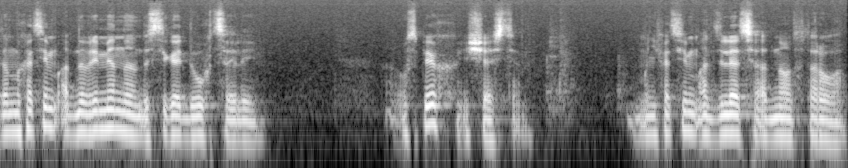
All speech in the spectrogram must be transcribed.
Мы хотим одновременно достигать двух целей. Успех и счастье. Мы не хотим отделять одно от второго.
